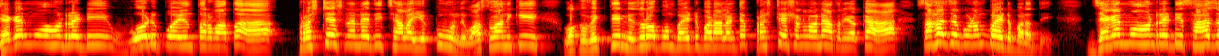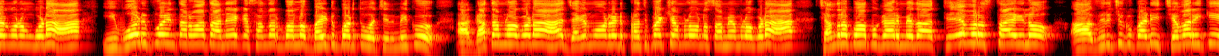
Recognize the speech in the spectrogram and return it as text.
జగన్మోహన్ రెడ్డి ఓడిపోయిన తర్వాత ఫ్రస్ట్రేషన్ అనేది చాలా ఎక్కువ ఉంది. వాస్తవానికి ఒక వ్యక్తి నిజరూపం బయటపడాలంటే ఫ్రస్ట్రేషన్లోనే అతని యొక్క సహజ గుణం బయటపడద్ది. జగన్మోహన్ రెడ్డి సహజ గుణం కూడా ఈ ఓడిపోయిన తర్వాత అనేక సందర్భాల్లో బయటపడుతూ వచ్చింది. మీకు ఆ గతంలో కూడా జగన్మోహన్ రెడ్డి ప్రతిపక్షంలో ఉన్న సమయంలో కూడా చంద్రబాబు గారి మీద తీవ్ర స్థాయిలో విరుచుకుపడి చివరికి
